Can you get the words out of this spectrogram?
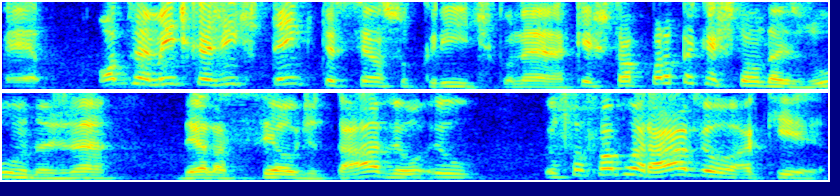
É, obviamente que a gente tem que ter senso crítico, né? A, questão, a própria questão das urnas, né? Dela ser auditável, eu, eu sou favorável a que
